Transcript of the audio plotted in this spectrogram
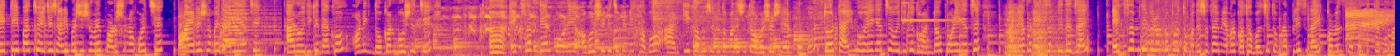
দেখতেই পাচ্ছ এই যে চারিপাশে সবাই পড়াশোনা করছে বাইরে সবাই দাঁড়িয়ে আছে। আর ওইদিকে দেখো অনেক দোকান বসেছে। এক্সাম দেওয়ার পরে অবশ্যই কিছু কিনে খাব আর কি খাব সেটা তোমাদের সাথে অবশ্যই শেয়ার করব। তো টাইম হয়ে গেছে ওইদিকে ঘন্টাও পড়ে গেছে। আমি এখন এক্সাম দিতে যাই। এক্সাম দিয়ে বেরোনোর পর তোমাদের সাথে আমি আবার কথা বলছি। তোমরা প্লিজ লাইক কমেন্ট শেয়ার করতে থাকো। বাই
